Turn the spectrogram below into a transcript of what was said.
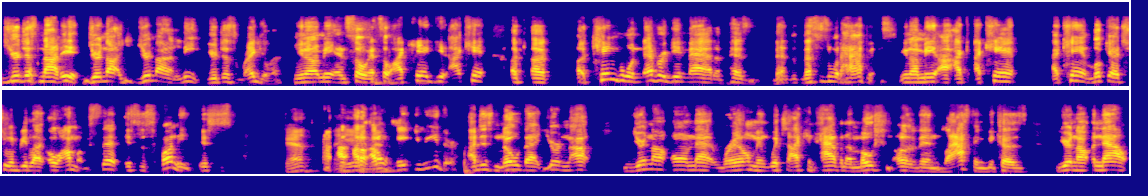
you're just not it. You're not you're not elite. You're just regular. You know what I mean? And so and so I can't get I can't a, a, a king will never get mad at a peasant. That this is what happens. You know what I mean? I, I I can't I can't look at you and be like, oh, I'm upset. It's just funny. It's just Yeah. I, I I, don't, I don't hate you either. I just know that you're not you're not on that realm in which I can have an emotion other than laughing because you're not now.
